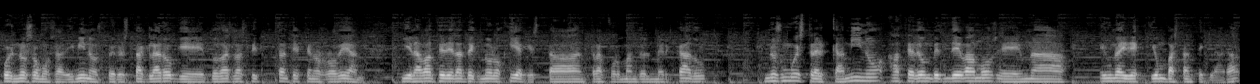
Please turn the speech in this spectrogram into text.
Pues no somos adivinos, pero está claro que todas las circunstancias que nos rodean y el avance de la tecnología que están transformando el mercado nos muestra el camino hacia donde vamos en una, en una dirección bastante clara.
